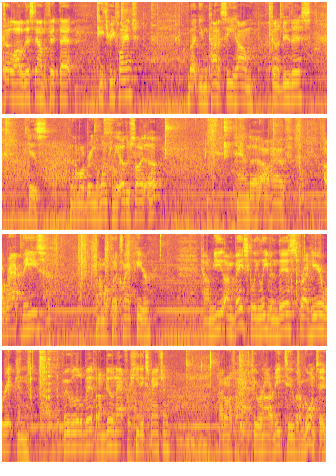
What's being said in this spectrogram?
cut a lot of this down to fit that T3 flange, but you can kind of see how I'm gonna do this is, then I'm gonna bring the one from the other side up and uh, I'll have, I'll wrap these and I'm gonna put a clamp here and I'm, I'm basically leaving this right here where it can move a little bit, but I'm doing that for heat expansion. I don't know if I have to or not or need to, but I'm going to.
